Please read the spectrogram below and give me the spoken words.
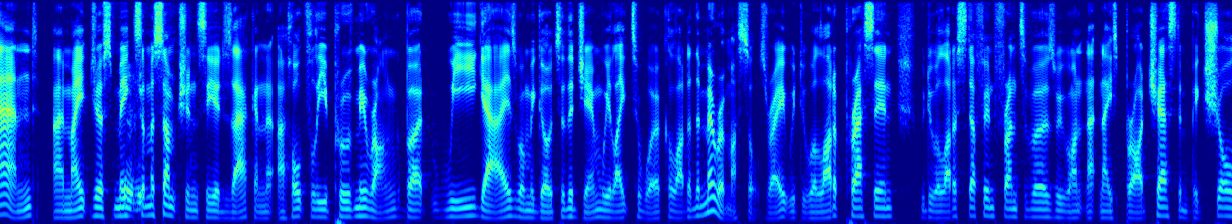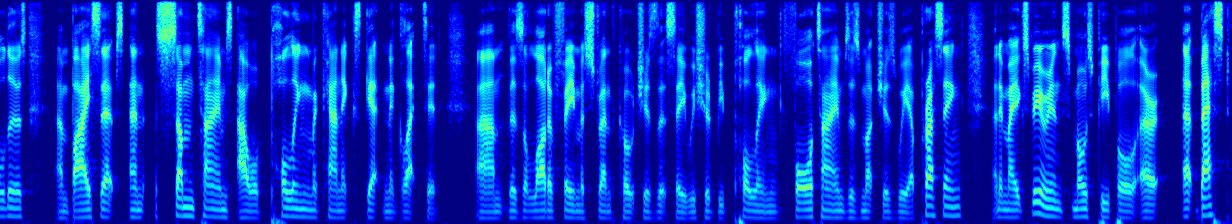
and I might just make some assumptions here, Zach, and uh, hopefully you prove me wrong. But we guys, when we go to the gym, we like to work a lot of the mirror muscles, right? We do a lot of pressing, we do a lot of stuff in front of us. We want that nice broad chest and big shoulders and biceps. And sometimes our pulling mechanics get neglected. Um, there's a lot of famous strength coaches that say we should be pulling four times as much as we are pressing. And in my experience, most people are at best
